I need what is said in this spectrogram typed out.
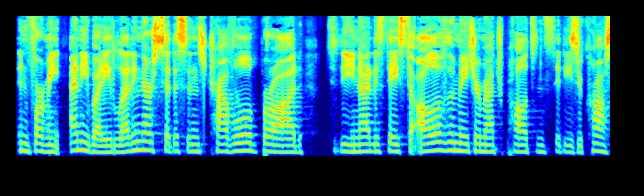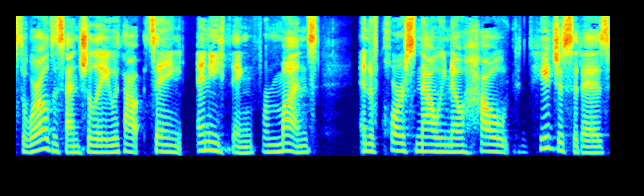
informing anybody, letting their citizens travel abroad to the United States to all of the major metropolitan cities across the world, essentially, without saying anything for months. And of course, now we know how contagious it is.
